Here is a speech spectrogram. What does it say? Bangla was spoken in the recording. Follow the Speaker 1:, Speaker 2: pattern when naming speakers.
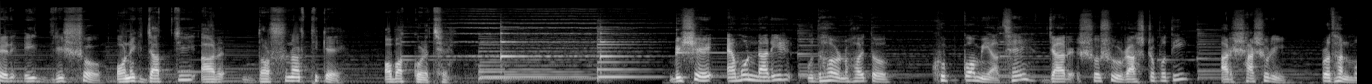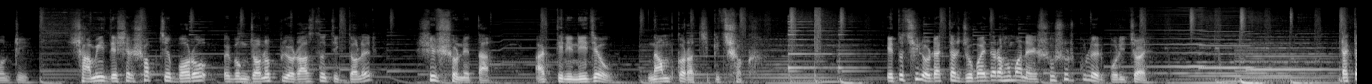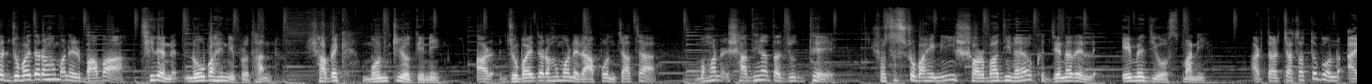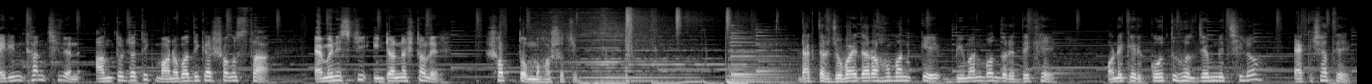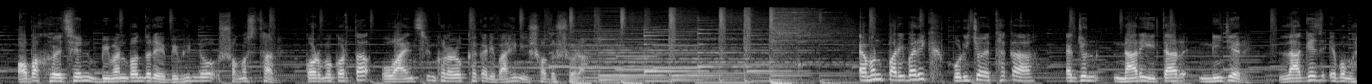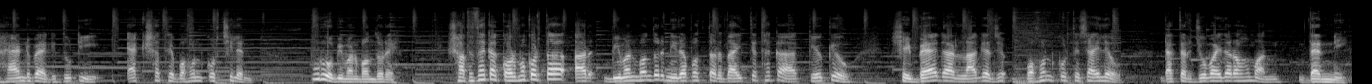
Speaker 1: এর এই দৃশ্য অনেক যাত্রী আর দর্শনার্থীকে অবাক করেছে। বিশ্বে এমন নারীর উদাহরণ হয়তো খুব কমই আছে, যার শ্বশুর রাষ্ট্রপতি আর শাশুড়ি প্রধানমন্ত্রী। স্বামী দেশের সবচেয়ে বড় এবং জনপ্রিয় রাজনৈতিক দলের শীর্ষ নেতা, আর তিনি নিজেও নামকরা চিকিৎসক। এ তো ছিল ডাক্তার জোবাইদা রহমানের শ্বশুরকুলের পরিচয়। ডাক্তার জোবাইদা রহমানের বাবা ছিলেন নৌবাহিনী প্রধান, সাবেক মন্ত্রীও তিনি। আর জোবাইদা রহমানের আপন চাচা মহান স্বাধীনতা যুদ্ধে সশস্ত্র বাহিনী সর্বাধিনায়ক general M A G Osmani. আর তার চাচাতো বোন আইরিন খান ছিলেন আন্তর্জাতিক মানবাধিকার সংস্থা অ্যামনেস্টি ইন্টারন্যাশনালের সপ্তম মহাসচিব। ডাক্তার জোবাইদা রহমানকে বিমানবন্দরে দেখে অনেকের কৌতূহল যেমনি ছিল, একই সাথে অবাক হয়েছেন বিমানবন্দরে বিভিন্ন সংস্থার কর্মকর্তা ও আইন শৃঙ্খলা রক্ষাকারী বাহিনীর সদস্যরা। এমন পারিবারিক পরিচয় থাকা একজন নারী তার নিজের লাগেজ এবং হ্যান্ডব্যাগ দুটি একসাথে বহন করছিলেন পুরো বিমানবন্দরে। সাথে থাকা কর্মকর্তা আর বিমানবন্দরের নিরাপত্তার দায়িত্বে থাকা কেউ কেউ সেই ব্যাগ আর লাগেজ বহন করতে চাইলেও ডাক্তার জোবাইদা রহমান দেননি।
